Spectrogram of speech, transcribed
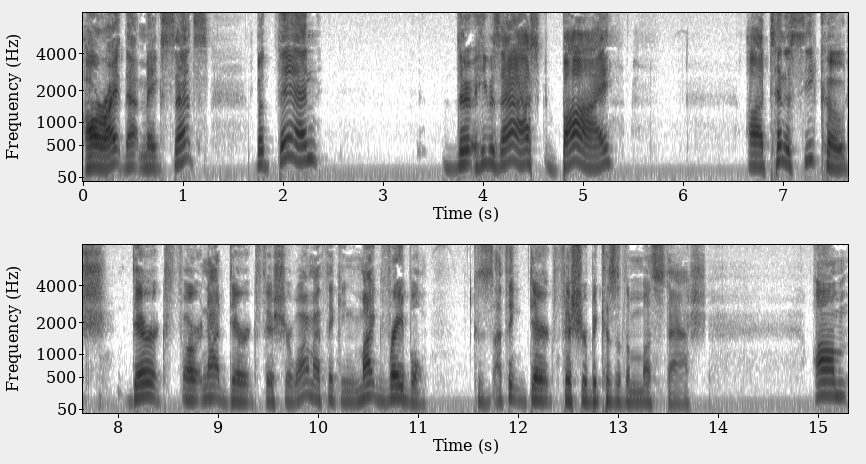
All right, that makes sense. But then there, he was asked by uh, Tennessee coach Derek, or not Derek Fisher. Why am I thinking Mike Vrabel? Because I think Derek Fisher because of the mustache. Um,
